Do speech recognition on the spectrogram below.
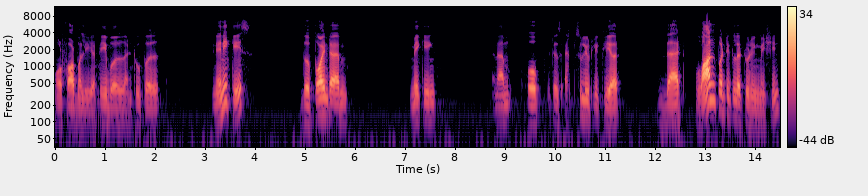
more formally a table and tuple. In any case, the point I am making and I am hope it is absolutely clear that one particular Turing machine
